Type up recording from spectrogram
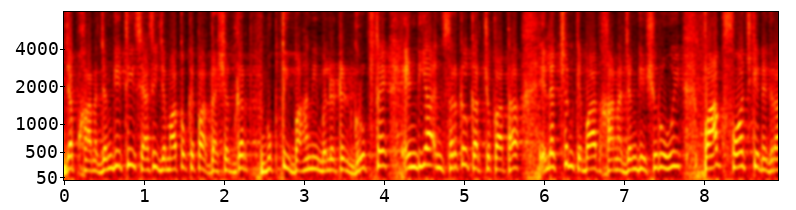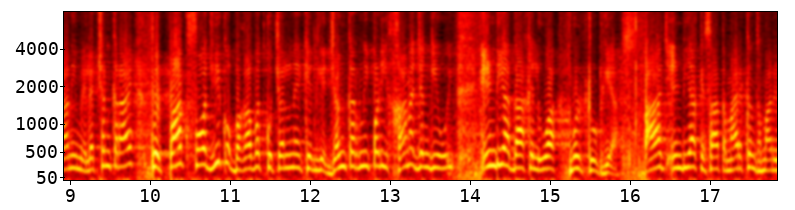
جب خانہ جنگی تھی، سیاسی جماعتوں کے پاس دہشت گرد، مکتی باہنی ملیٹنٹ گروپس تھے۔ انڈیا انسرکل کر چکا تھا۔ الیکشن کے بعد خانہ جنگی شروع ہوئی۔ پاک فوج کی نگرانی میں الیکشن کرائے۔ پھر پاک فوج ہی کو بغاوت کو چلنے کے لیے جنگ کرنی پڑی۔ خانہ جنگی ہوئی۔ انڈیا داخل ہوا، ملک ٹوٹ گیا۔ آج انڈیا کے ساتھ امریکنز ہماری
